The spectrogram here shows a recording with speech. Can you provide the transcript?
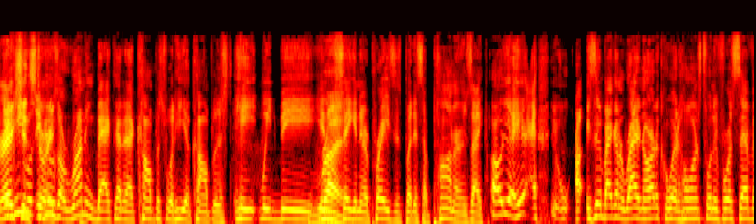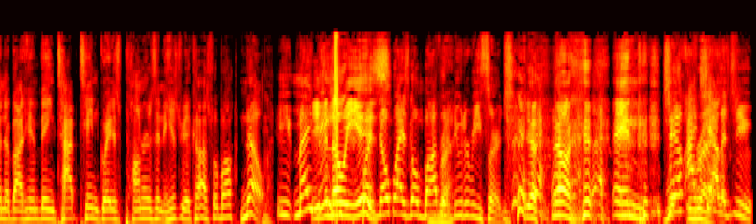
resurrection was- If story. it was a running back that had accomplished what he accomplished, he we'd be you know, singing their praises. But it's a punter. It's like, oh yeah, he, uh, is anybody going to write an article at Horns twenty four seven about him being top ten greatest punters in the history of college football? No, he maybe Even though he but is. nobody's going to bother Right. to do the research. yeah, no, and Jeff, I Right. challenge you,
